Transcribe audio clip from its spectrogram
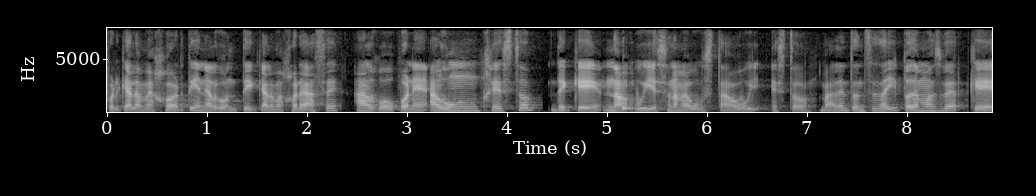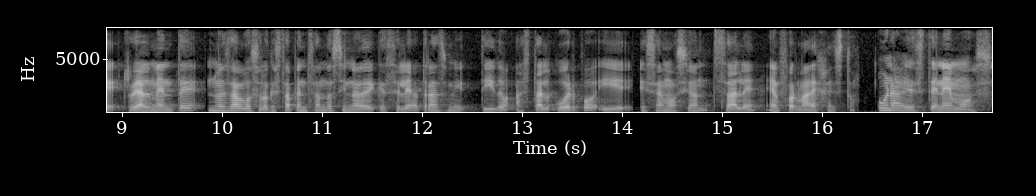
porque a lo mejor tiene algún tic, a lo mejor hace algo o pone algún gesto de que no, uy, eso no me gusta, uy, esto, ¿vale? Entonces ahí podemos ver que realmente no es algo solo que está pensando, sino de que se le ha transmitido hasta el cuerpo y esa emoción sale en forma de gesto. Una vez tenemos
